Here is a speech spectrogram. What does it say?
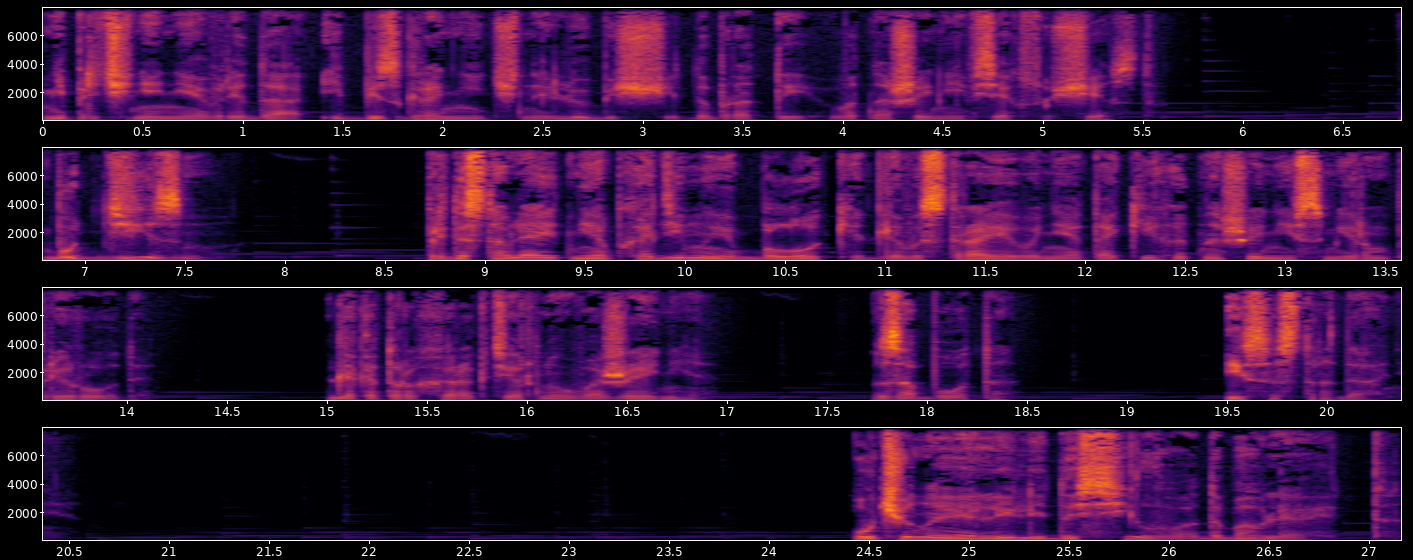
непричинения вреда и безграничной любящей доброты в отношении всех существ, буддизм предоставляет необходимые блоки для выстраивания таких отношений с миром природы, для которых характерно уважение, забота и сострадание. Ученая Лили де Силва добавляет,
